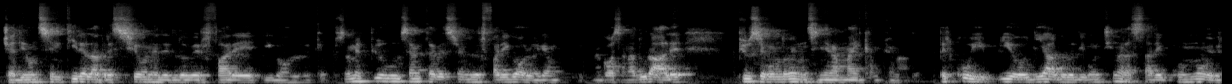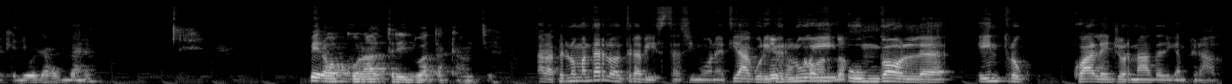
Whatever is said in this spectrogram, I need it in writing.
cioè di non sentire la pressione del dover fare i gol, perché secondo me più sente la pressione di dover fare i gol, che è una cosa naturale, più secondo me non segnerà mai in campionato. Per cui io gli auguro di continuare a stare con noi perché gli vogliamo bene, però con altri due attaccanti. Allora, per non mandarlo oltre la pista, Simone, ti auguri Io per lui concordo. un gol entro quale giornata di campionato?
